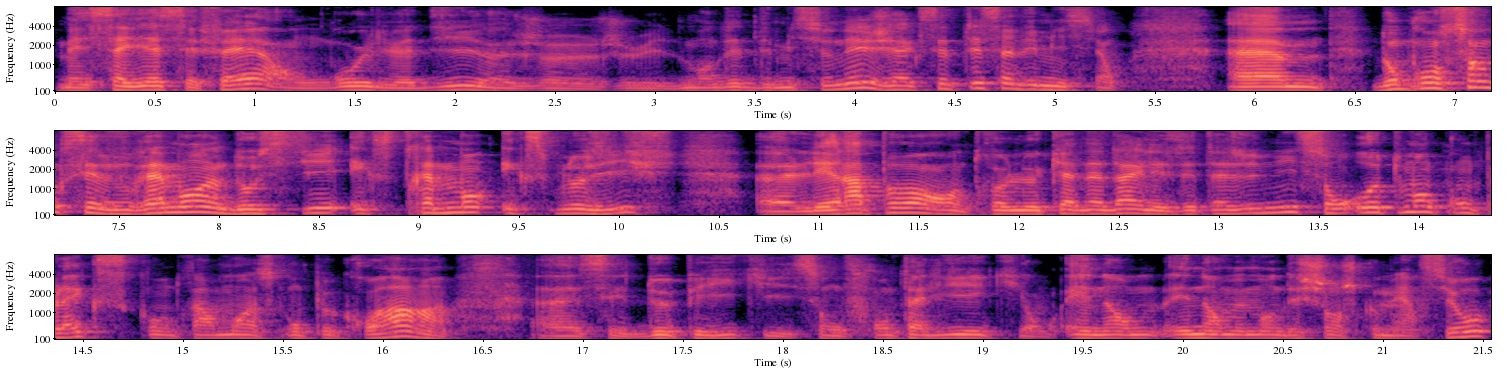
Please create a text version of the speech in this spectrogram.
mais ça y est, c'est fait. En gros, il lui a dit, euh, je, lui ai demandé de démissionner, j'ai accepté sa démission. donc on sent que c'est vraiment un dossier extrêmement explosif. Euh, les rapports entre le Canada et les États-Unis sont hautement complexes, contrairement à ce qu'on peut croire. Euh, c'est deux pays qui sont frontaliers, qui ont énormément d'échanges commerciaux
